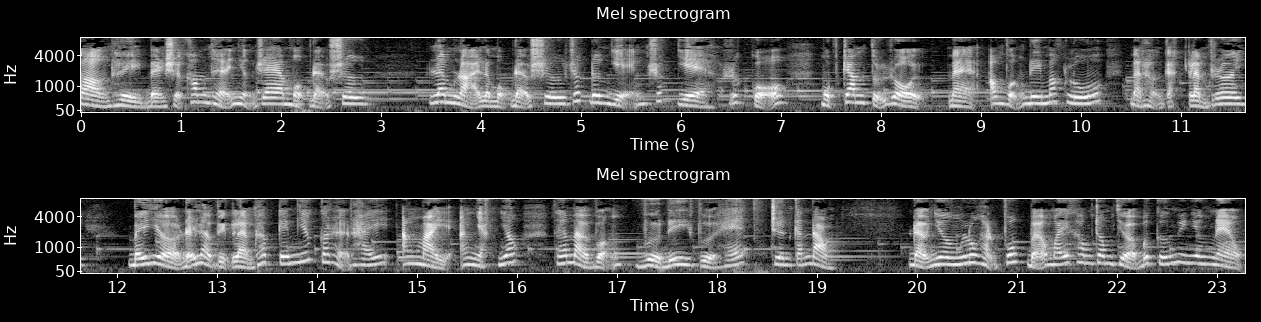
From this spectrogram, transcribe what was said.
còn thì bạn sẽ không thể nhận ra một đạo sư. Lâm Loại là một đạo sư rất đơn giản, rất già, rất cổ 100 tuổi rồi mà ông vẫn đi mất lúa mà thợ gặt làm rơi. Bây giờ đấy là việc làm thấp kém nhất có thể thấy Ăn mày, ăn nhặt nhất Thế mà vẫn vừa đi vừa hát trên cánh đồng. Đạo nhân luôn hạnh phúc bởi ông ấy không trông chờ bất cứ nguyên nhân nào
